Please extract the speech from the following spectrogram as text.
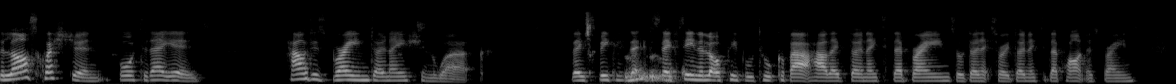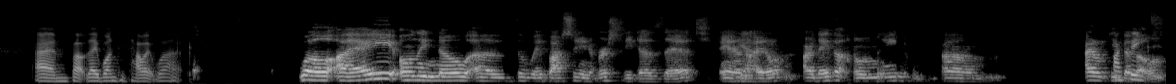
The last question for today is how does brain donation work? They speak they've seen a lot of people talk about how they've donated their brains or donate sorry, donated their partner's brains. Um, but they wondered how it worked. Well, I only know of the way Boston University does it, and yeah. I don't. Are they the only? Um, I don't think I they're think, the only.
